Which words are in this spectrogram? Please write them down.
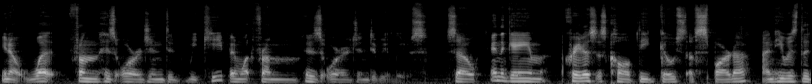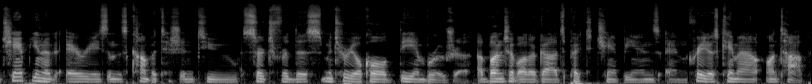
you know, what from his origin did we keep and what from his origin did we lose. So, in the game, Kratos is called the Ghost of Sparta, and he was the champion of Ares in this competition to search for this material called the Ambrosia. A bunch of other gods picked champions, and Kratos came out on top.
